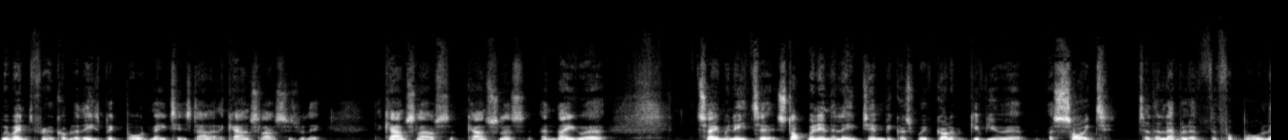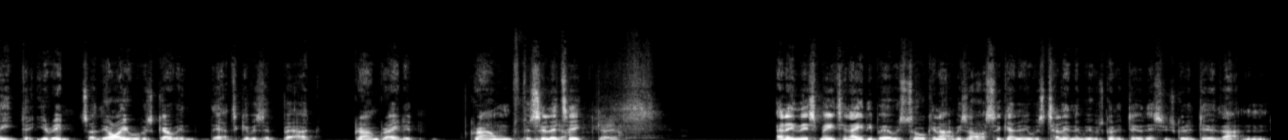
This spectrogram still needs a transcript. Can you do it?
we went through a couple of these big board meetings down at the council houses with the, the council house councillors and they were saying we need to stop winning the league, Jim, because we've got to give you a, a sight to the level of the football league that you're in. So the Iowa was going; they had to give us a better ground graded ground facility. Yeah, yeah. And in this meeting, Adi Burr was talking out of his arse again, and he was telling him he was going to do this, he was going to do that, and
